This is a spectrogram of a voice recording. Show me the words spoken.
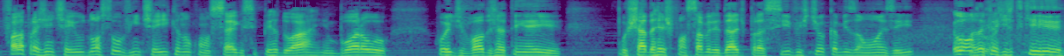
Fala pra gente aí, o nosso ouvinte aí que não consegue se perdoar, embora o, o Edivaldo já tenha aí puxado a responsabilidade pra si, vestiu a camisa 11 aí. Ô, Mas acredito que.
